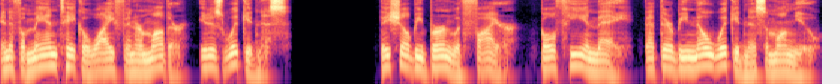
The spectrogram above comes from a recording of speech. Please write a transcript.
and if a man take a wife and her mother, it is wickedness. They shall be burned with fire, both he and they, that there be no wickedness among you.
